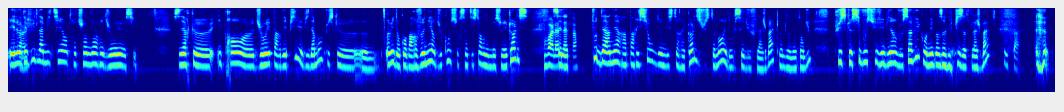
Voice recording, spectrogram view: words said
Et le début de l'amitié entre Chandler et Joey aussi. C'est-à-dire qu'il prend euh, Joey par dépit, évidemment, puisque. oui, donc on va revenir du coup sur cette histoire de Monsieur Eccles. Voilà, c'est ça toute dernière apparition de Mr. Eccles, justement, et donc c'est du flashback, hein, bien entendu, puisque si vous suivez bien, vous savez qu'on est dans un épisode flashback. C'est ça.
